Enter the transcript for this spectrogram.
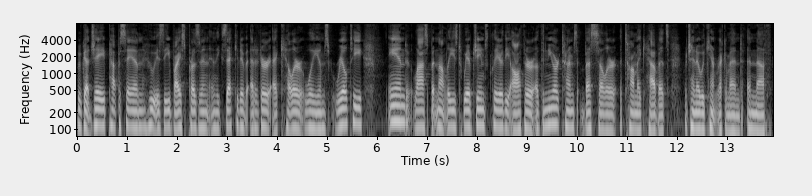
We've got Jay Papasan, who is the vice president and executive editor at Keller Williams Realty. And last but not least, we have James Clear, the author of the New York Times bestseller Atomic Habits, which I know we can't recommend enough.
